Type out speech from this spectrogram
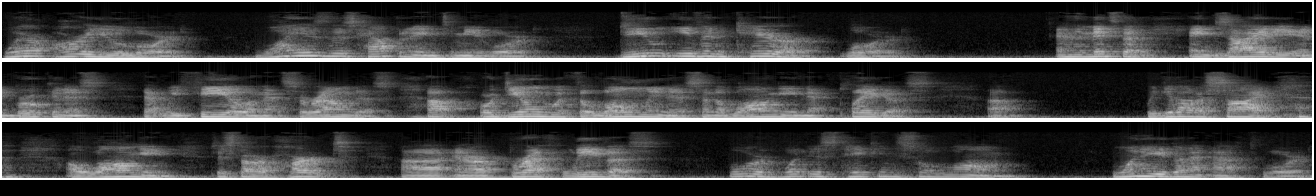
Where are you, Lord? Why is this happening to me, Lord? Do you even care, Lord? And in the midst of anxiety and brokenness that we feel and that surround us, uh, or dealing with the loneliness and the longing that plague us, uh, we give out a sigh, a longing, just our heart uh, and our breath leave us. Lord, what is taking so long? When are you going to act, Lord?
